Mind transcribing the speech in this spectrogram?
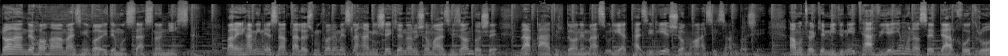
راننده ها هم از این قاعده مستثنا نیستن. برای همین اسنپ تلاش می‌کنه مثل همیشه کنار شما عزیزان باشه و قدردان مسئولیت پذیری شما عزیزان باشه. همونطور که می‌دونید تهویه مناسب در خود رو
